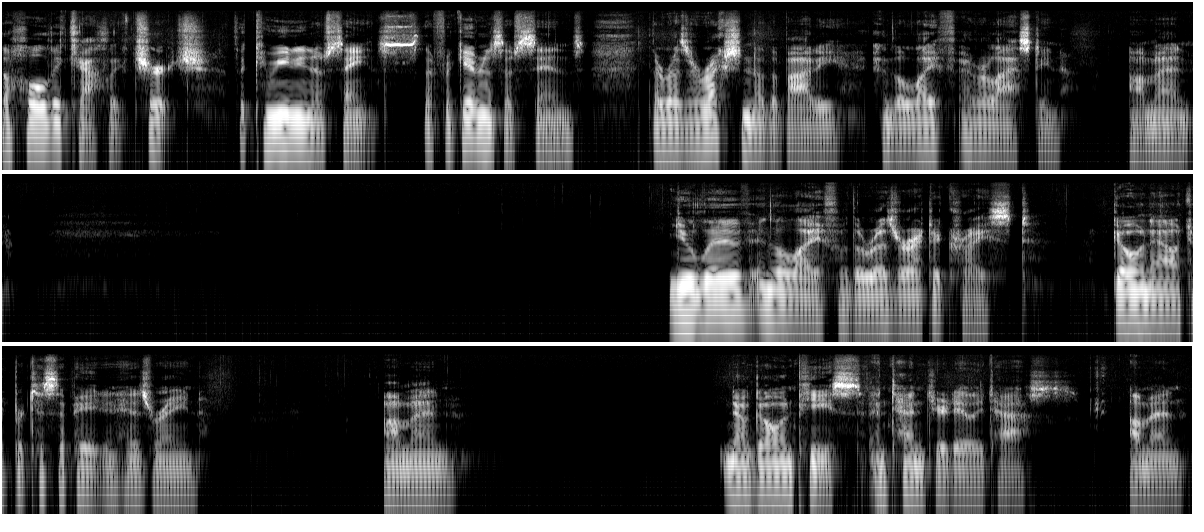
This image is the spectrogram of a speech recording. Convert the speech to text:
the holy Catholic Church the communion of saints, the forgiveness of sins, the resurrection of the body, and the life everlasting. Amen. You live in the life of the resurrected Christ. Go now to participate in his reign. Amen. Now go in peace and tend to your daily tasks. Amen.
